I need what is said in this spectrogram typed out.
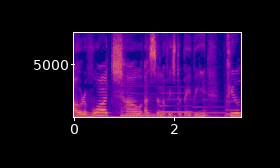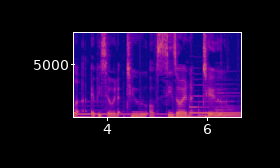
Au revoir, ciao, hasta la vista, baby, till episode 2 of season 2.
